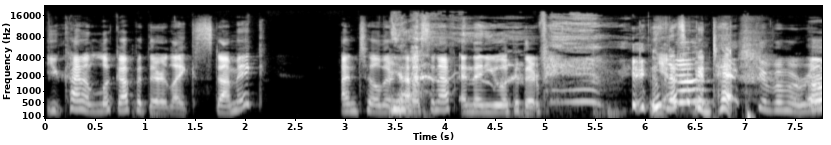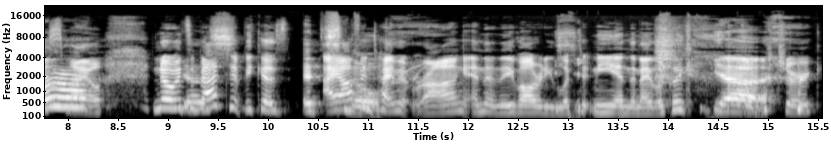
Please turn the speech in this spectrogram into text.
you kind of look up at their like stomach until they're Yeah. close enough, and then you look at their face. Ooh, That's a good tip. Give them a real Ah. smile. No, it's a bad tip because It's I often no. time it wrong, and then they've already looked at me, and then I look like Yeah. a jerk.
